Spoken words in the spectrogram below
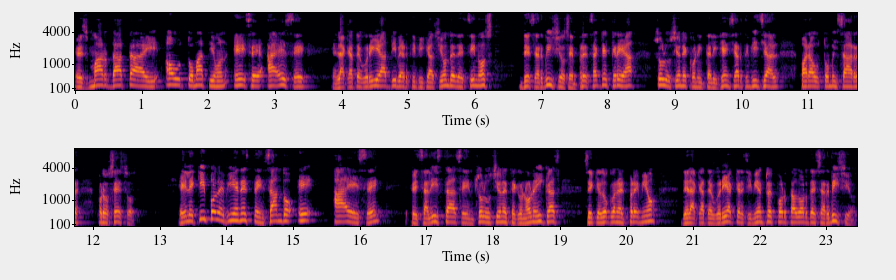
Smart Data y Automation SAS en la categoría Diversificación de Destinos de Servicios, empresa que crea soluciones con inteligencia artificial para automizar procesos. El equipo de bienes Pensando EAS, especialistas en soluciones tecnológicas se quedó con el premio de la categoría Crecimiento Exportador de Servicios.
